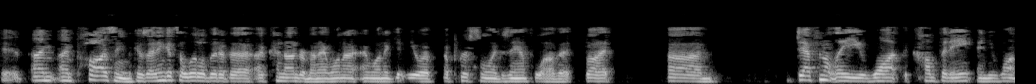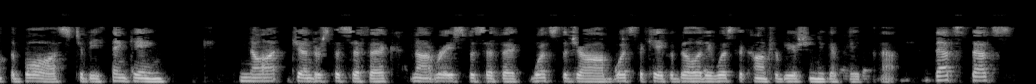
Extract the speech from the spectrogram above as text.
I'm, I'm pausing because I think it's a little bit of a, a conundrum and I want to, I want to give you a, a, personal example of it, but, um, definitely you want the company and you want the boss to be thinking not gender specific, not race specific. What's the job? What's the capability? What's the contribution you get paid for that? That's, that's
